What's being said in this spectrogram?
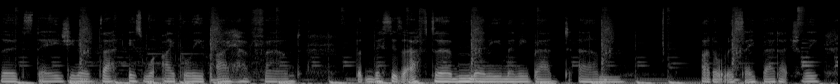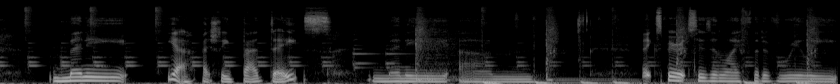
third stage, you know, that is what I believe I have found but this is after many, many bad, um, I don't want to say bad actually, many, yeah, actually bad dates, many um, experiences in life that have really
